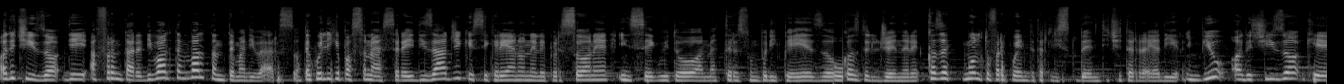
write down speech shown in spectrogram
ho deciso di affrontare di volta in volta un tema diverso, da quelli che possono essere i disagi che si creano nelle persone in seguito al mettere su un po' di peso o cose del genere, cosa molto frequente tra gli studenti, ci terrei a dire. In più ho deciso che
